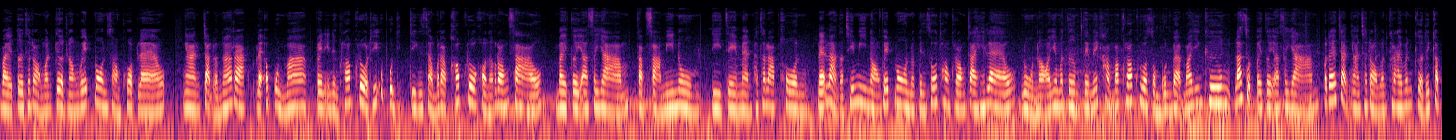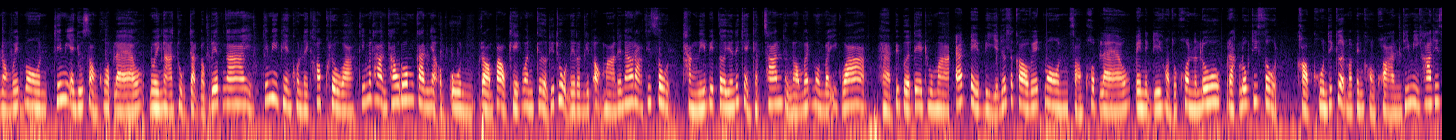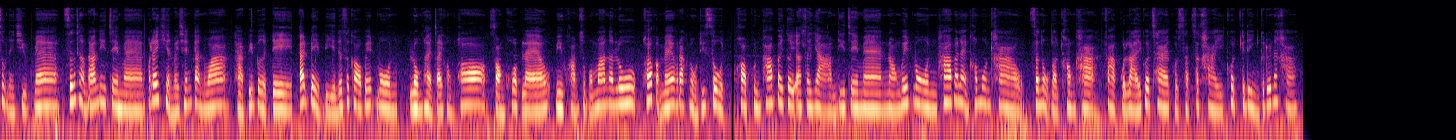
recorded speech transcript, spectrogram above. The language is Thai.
ใบเตยฉลองวันเกิดน้องเวทมนต์สองขวบแล้ว งานจัดแบบน่ารักและอบอุ่นมาก เป็นอีกหนึ่งครอบครัวที่อบอุ่นจริงๆสำหรับครอบครัวของนักร้องสาว ใบเตยอาสยาม กับสามีหนุ่ม ดีเจแมนพัทรพล และหลังจากที่มีน้องเวทมนต์มาเป็นโซ่ทองคล้องใจให้แล้ว หนูน้อยยังมาเติมเต็มให้คำว่าครอบครัวสมบูรณ์แบบมากยิ่งขึ้น ล่าสุดใบเตยอาสยาม ก็ได้จัดงานฉลองวันคล้ายวันเกิดให้กับน้องเวทมนต์ที่มีอายุ 2 ขวบแล้ว โดยงานถูกจัดแบบเรียบง่าย ที่มีเพียงคนในครอบครัว ที่มาทานข้าวร่วมกันอย่างอบอุ่นพร้อมเป่าเค้กวันเกิดที่ถูกเนรมิตออกมาได้น่ารักที่สุดทางนี้ใบเตยยังได้เขียนแคปชั่นถึงน้องเวทมนต์ไว้อีกว่า Happy Birthday to ma at baby ยันเดอร์สกอเวทมนต์สองขวบแล้ว เป็นเด็กดีของทุกคนนะลูก รักลูกที่สุด ขอบคุณที่เกิดมาเป็นของขวัญที่มีค่าที่สุดในชีวิตแม่ ซึ่งทางด้านดีเจแมนก็ได้เขียนไว้เช่นกันว่า Happy Birthday at baby ยันเดอร์สกอเวทมนต์ลมหายใจของพ่อสองขวบแล้ว มีความสุขมากๆนะลูก พ่อกับแม่รักหนูที่สุด ขอบคุณภาพใบเตยอาสยามดีเจแมนน้องเวทมนต์ภาพและแหล่งข้อมูลข่าว สนุก .com ค่ะ ฝากกดไลค์กดแชร์กด Subscribe กดกระดิ่งกันด้วยนะคะ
